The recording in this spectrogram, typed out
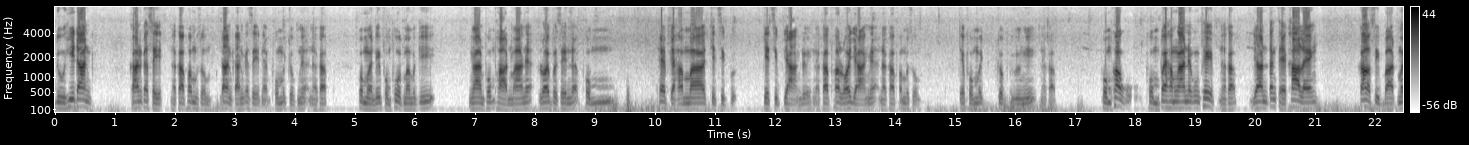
อยู่ที่ด้าน การเกษตรนะครับท่านผู้ชมด้านการเกษตรเนี่ยผมมาจบเนี่ยนะครับ ก็เหมือนที่ผมพูดมาเมื่อกี้งานผมผ่านมาเนี่ยร้อยเปอร์เซ็นต์เนี่ยผมแทบจะทำมาเจ็ดสิบเจ็ดสิบอย่างเลยนะครับถ้าร้อยอย่างเนี่ยนะครับท่านผู้ชมแต่ผมมาจบอยู่อย่างนี้นะครับ ผมเข้าผมไปทำงานในกรุงเทพนะครับยานตั้งแต่ค่าแรงเก้าสิบบาทมา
